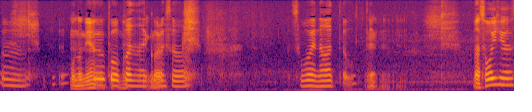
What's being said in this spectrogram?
うん。ものねよくわかんないからさ。すごいなって思っうんうんてまあそういう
